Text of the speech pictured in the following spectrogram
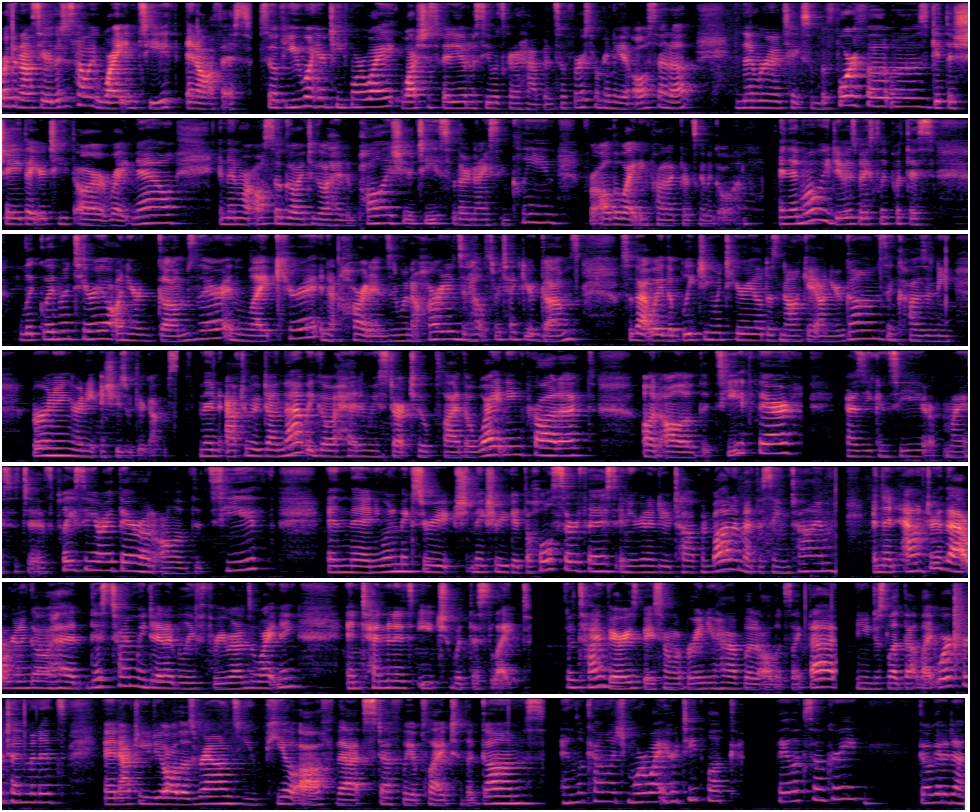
Orthodontics here. This is how we whiten teeth in office. So if you want your teeth more white, watch this video to see what's gonna happen. So first we're gonna get all set up and then we're gonna take some before photos, get the shade that your teeth are right now. And then we're also going to go ahead and polish your teeth so they're nice and clean for all the whitening product that's gonna go on. And then what we do is basically put this liquid material on your gums there and light cure it and it hardens. And when it hardens, it helps protect your gums. So that way the bleaching material does not get on your gums and cause any burning or any issues with your gums. And then after we've done that, we go ahead and we start to apply the whitening product on all of the teeth there. As you can see, my assistant is placing it right there on all of the teeth. And then you wanna make sure, you, make sure you get the whole surface and you're gonna do top and bottom at the same time. And then after that, we're gonna go ahead, this time we did, I believe, three rounds of whitening and 10 minutes each with this light. The time varies based on what brain you have, but it all looks like that and you just let that light work for 10 minutes. And after you do all those rounds, you peel off that stuff we applied to the gums. And look how much more white her teeth look. They look so great. Go get it done.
